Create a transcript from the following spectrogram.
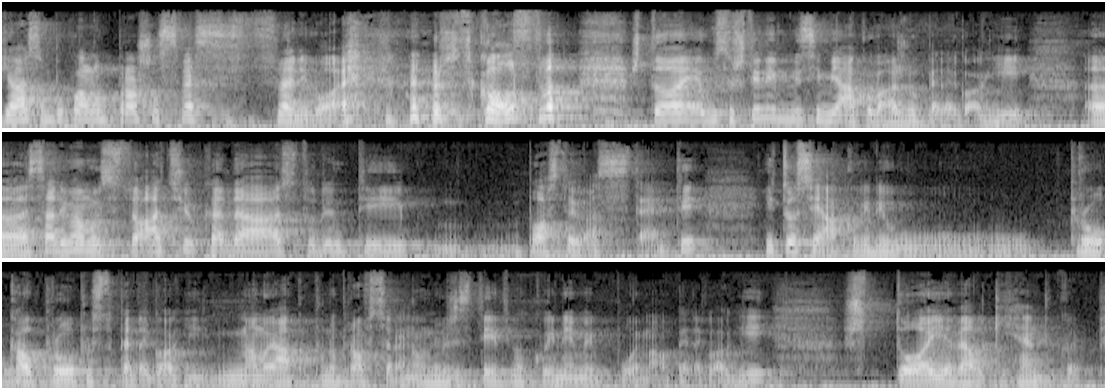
ja sam bukvalno prošla sve, sve nivoje školstva, što je u suštini, mislim, jako važno u pedagogiji. Uh, sad imamo situaciju kada studenti postaju asistenti i to se jako vidi u pro, kao propust u pedagogiji. Imamo jako puno profesora na univerzitetima koji nemaju pojma o pedagogiji, što je veliki hendikep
